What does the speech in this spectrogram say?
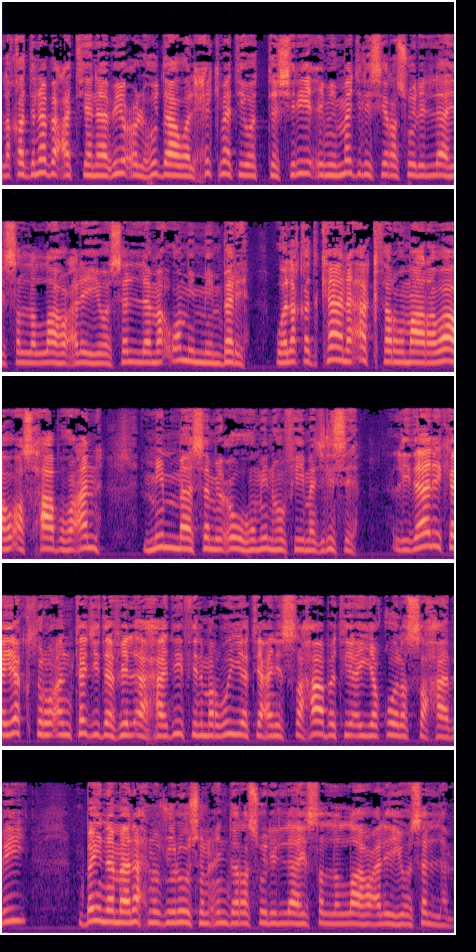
لقد نبعت ينابيع الهدى والحكمة والتشريع من مجلس رسول الله صلى الله عليه وسلم ومن منبره ولقد كان أكثر ما رواه أصحابه عنه مما سمعوه منه في مجلسه. لذلك يكثر أن تجد في الأحاديث المروية عن الصحابة أن يقول الصحابي بينما نحن جلوس عند رسول الله صلى الله عليه وسلم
